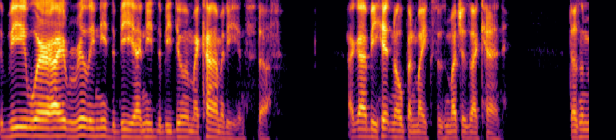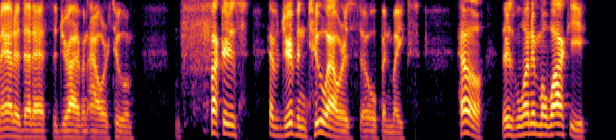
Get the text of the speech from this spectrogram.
To be where I really need to be, I need to be doing my comedy and stuff. I gotta be hitting open mics as much as I can. Doesn't matter that I has to drive an hour to them. Fuckers have driven two hours to open mics. Hell, there's one in Milwaukee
